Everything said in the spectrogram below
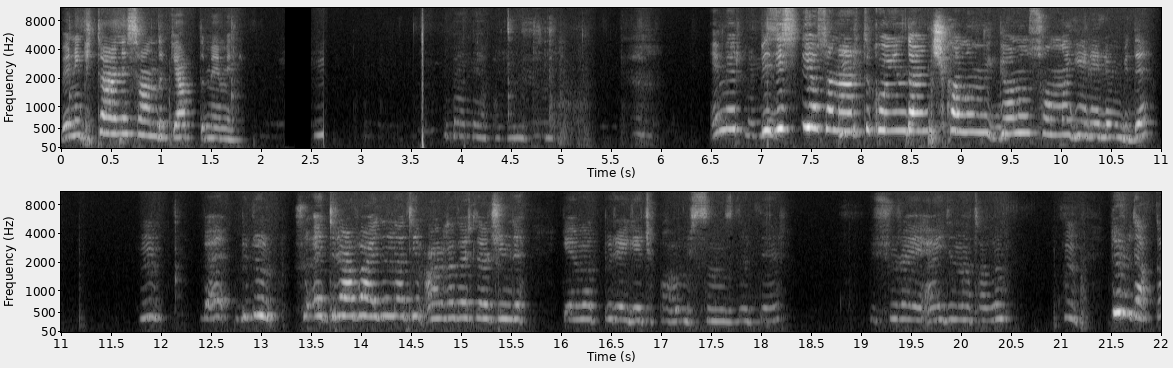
Ben iki tane sandık yaptım Emir. Ben de yapacağım ikisini. Emir biz istiyorsan artık oyundan çıkalım videonun sonuna gelelim bir de. Hı. Ben, bir dur şu etrafı aydınlatayım arkadaşlar şimdi Game Mode 1'e geçip almışsınızdır der. Şurayı aydınlatalım. Hı. Dur bir dakika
